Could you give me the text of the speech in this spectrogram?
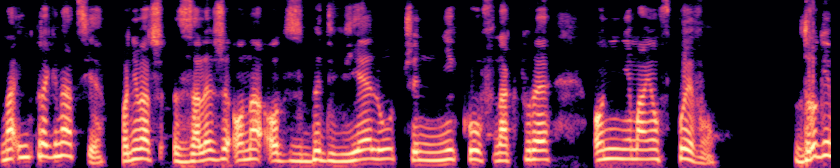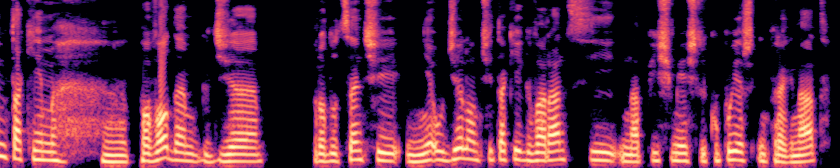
na impregnację, ponieważ zależy ona od zbyt wielu czynników, na które oni nie mają wpływu. Drugim takim e, powodem, gdzie producenci nie udzielą ci takiej gwarancji na piśmie, jeśli kupujesz impregnat,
